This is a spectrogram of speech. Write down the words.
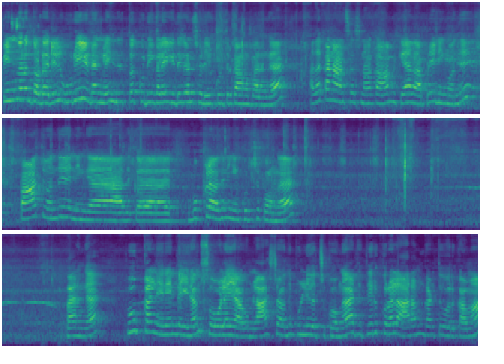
பின்வரும் தொடரில் உரிய இடங்களில் நிறுத்த குறிகளை இடுகன்னு சொல்லி கொடுத்துருக்காங்க பாருங்கள் அதற்கான ஆன்சர்ஸ் நான் காமிக்கேன். அதை அப்படியே நீங்கள் வந்து பார்த்து வந்து நீங்கள் அதுக்கு புக்கில் வந்து நீங்கள் குறிச்சிக்கோங்க. பாருங்கள் பூக்கள் நிறைந்த இடம் சோலை ஆகும் லாஸ்ட்டாக வந்து புள்ளி வச்சுக்கோங்க. அடுத்து திருக்குறள் அறம் கடத்து ஒரு கமா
